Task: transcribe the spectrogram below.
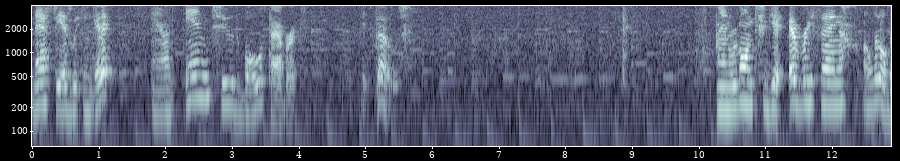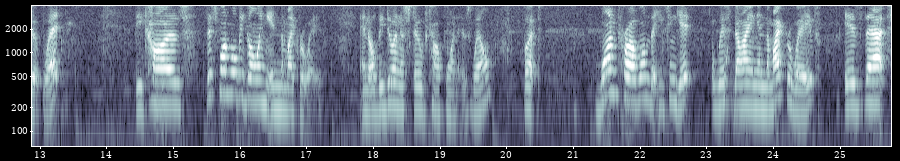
nasty as we can get it and into the bowl of fabric it goes. And we're going to get everything a little bit wet because this one will be going in the microwave. And I'll be doing a stovetop one as well. But one problem that you can get with dyeing in the microwave is that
